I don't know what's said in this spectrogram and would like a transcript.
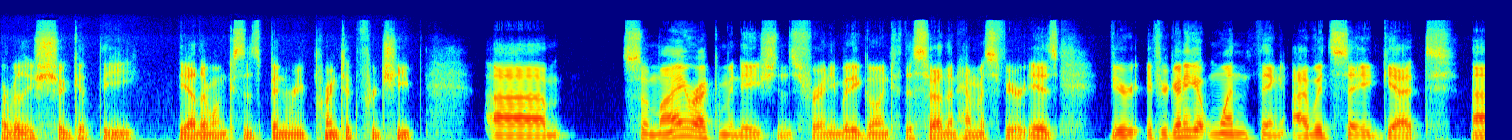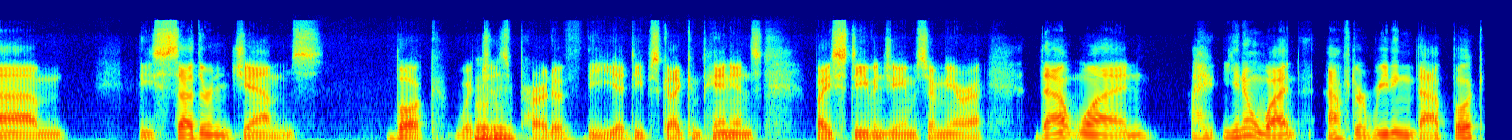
I really should get the the other one because it's been reprinted for cheap. Um, so my recommendations for anybody going to the Southern Hemisphere is if you're if you're going to get one thing, I would say get um, the Southern Gems book, which is part of the uh, Deep Sky Companions by Stephen James O'Meara. That one, I, you know what? After reading that book,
